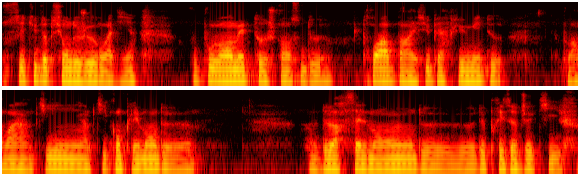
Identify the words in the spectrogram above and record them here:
C'est une option de jeu, on va dire. Vous pouvez en mettre, je pense, deux. Trois paraît superflu, mais deux. Pour avoir un petit, un petit complément de, de harcèlement, de, de prise d'objectif,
